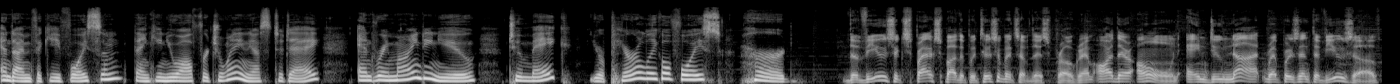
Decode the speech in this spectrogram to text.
And I'm Vicki Voisin, thanking you all for joining us today and reminding you to make your paralegal voice heard. The views expressed by the participants of this program are their own and do not represent the views of,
